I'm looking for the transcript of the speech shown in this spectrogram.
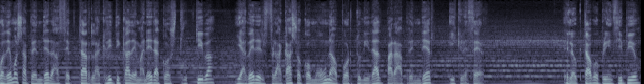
podemos aprender a aceptar la crítica de manera constructiva y a ver el fracaso como una oportunidad para aprender y crecer. El octavo principio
